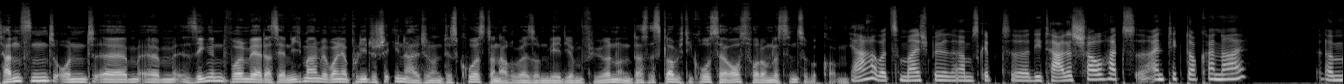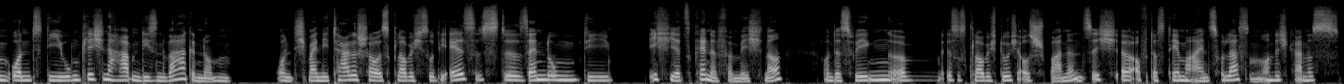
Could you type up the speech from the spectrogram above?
tanzend und ähm, ähm, singend wollen wir ja das ja nicht machen. Wir wollen ja politische Inhalte und Diskurs dann auch über so ein Medium führen. Und das ist, glaube ich, die große Herausforderung, das hinzubekommen. Ja, aber zum Beispiel, ähm, es gibt äh, die Tagesschau hat äh, einen TikTok-Kanal ähm, und die Jugendlichen haben diesen wahrgenommen. Und ich meine, die Tagesschau ist, glaube ich, so die älteste Sendung, die ich jetzt kenne für mich. Ne? Und deswegen ähm, ist es, glaube ich, durchaus spannend, sich äh, auf das Thema einzulassen. Und ich kann es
